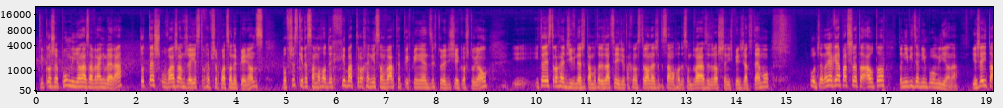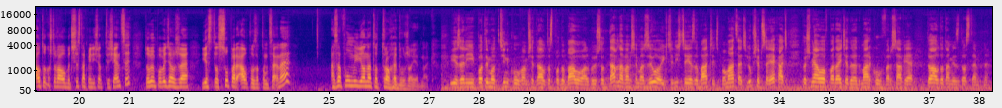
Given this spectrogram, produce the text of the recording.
Tylko, że pół miliona za Wranglera to też uważam, że jest trochę przepłacony pieniądz, bo wszystkie te samochody chyba trochę nie są warte tych pieniędzy, które dzisiaj kosztują. I, I to jest trochę dziwne, że ta motoryzacja idzie w taką stronę, że te samochody są dwa razy droższe niż 5 lat temu. Kurczę, no jak ja patrzę na to auto, to nie widzę w nim pół miliona. Jeżeli to auto kosztowałoby 350 tysięcy, to bym powiedział, że jest to super auto za tą cenę, a za pół miliona to trochę dużo jednak. Jeżeli po tym odcinku Wam się to auto spodobało, albo już od dawna Wam się marzyło i chcieliście je zobaczyć, pomacać lub się przejechać, to śmiało wpadajcie do Edmarku w Warszawie. To auto tam jest dostępne.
